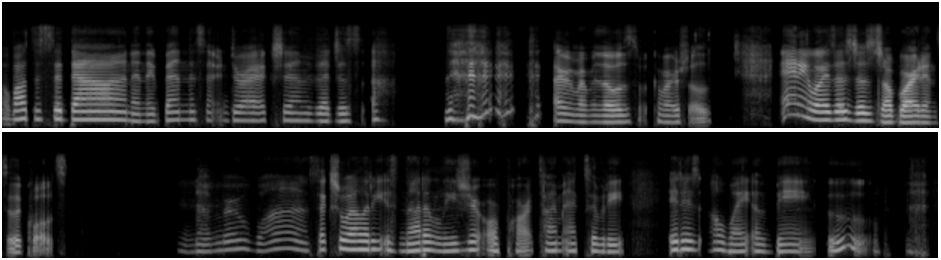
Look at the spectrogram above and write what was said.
about to sit down, and they bend in certain directions that just. I remember those commercials. Anyways, let's just jump right into the quotes. Number one, sexuality is not a leisure or part time activity, it is a way of being. Ooh.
